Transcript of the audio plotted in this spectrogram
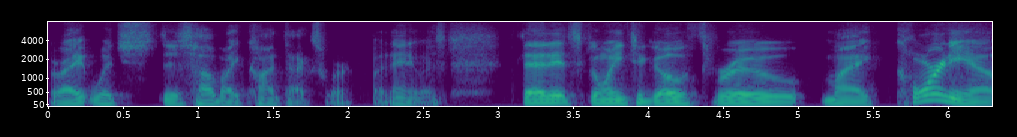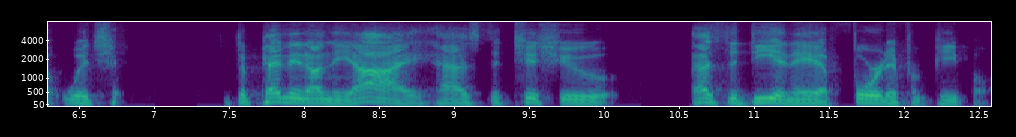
right? Which is how my contacts work. But, anyways, then it's going to go through my cornea, which depending on the eye, has the tissue, has the DNA of four different people,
